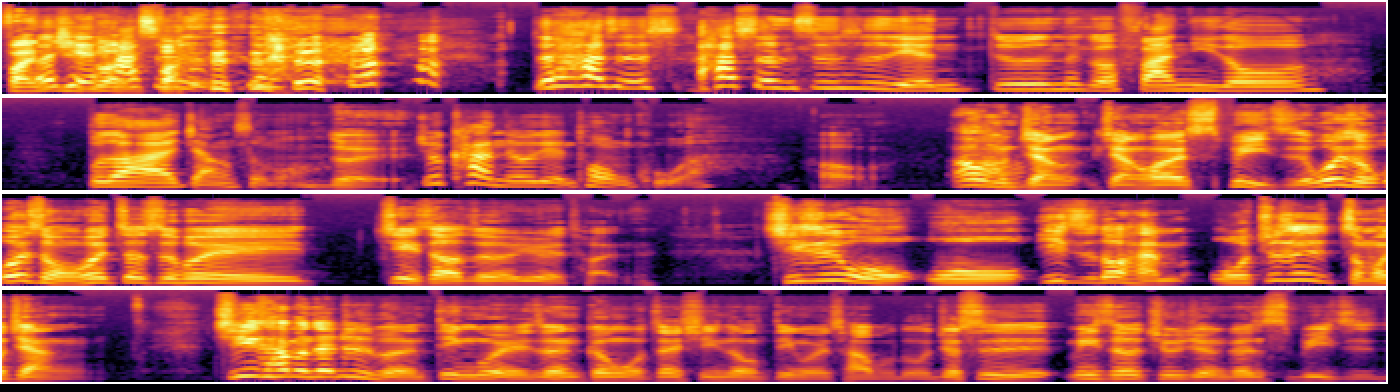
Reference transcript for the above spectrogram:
翻译而且他是 对，他是他甚至是连就是那个翻译都不知道他在讲什么，对，就看的有点痛苦啊。好。那、我们好讲讲回来，Speeds 为什么为什么会这次会介绍这个乐团？其其实我我一直都还我就是怎么讲，其实他们在日本的定位真的跟我在心中定位差不多，就是 Mr. Children 跟 Speed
